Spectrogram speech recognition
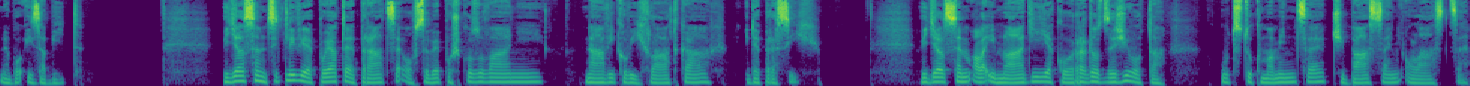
nebo i zabít. Viděl jsem citlivě pojaté práce o sebepoškozování, návykových látkách i depresích. Viděl jsem ale i mládí jako radost ze života, úctu k mamince či báseň o lásce.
